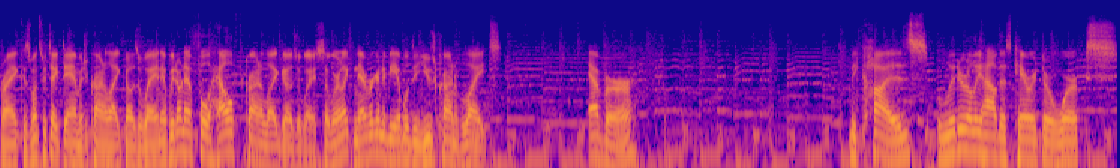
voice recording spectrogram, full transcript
Right? Because once we take damage, Crown of Light goes away. And if we don't have full health, Crown of Light goes away. So we're like never going to be able to use Crown of Light. Ever because literally how this character works,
